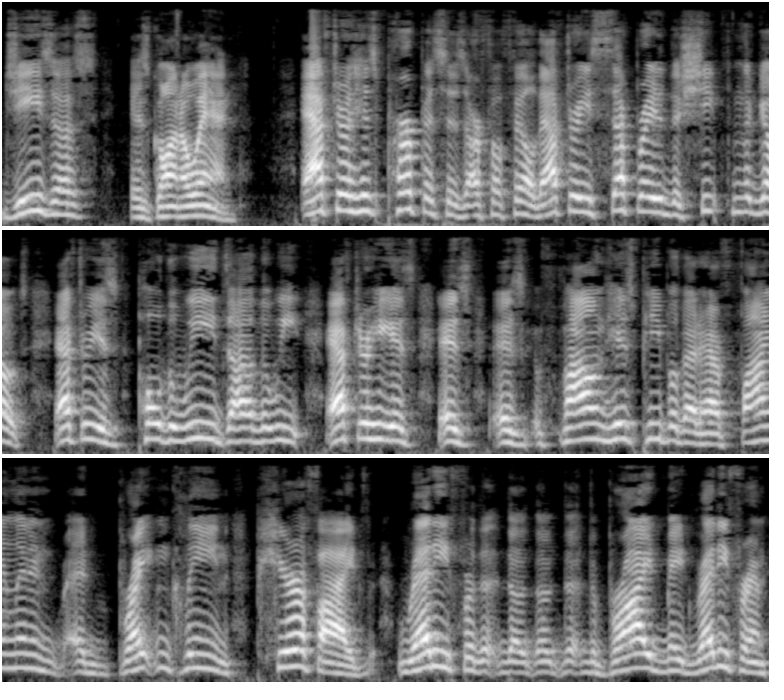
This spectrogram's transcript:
Jesus is going to win after his purposes are fulfilled, after he's separated the sheep from the goats, after he has pulled the weeds out of the wheat, after he has, has, has found his people that have fine linen and bright and clean, purified, ready for the, the, the, the bride made ready for him,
